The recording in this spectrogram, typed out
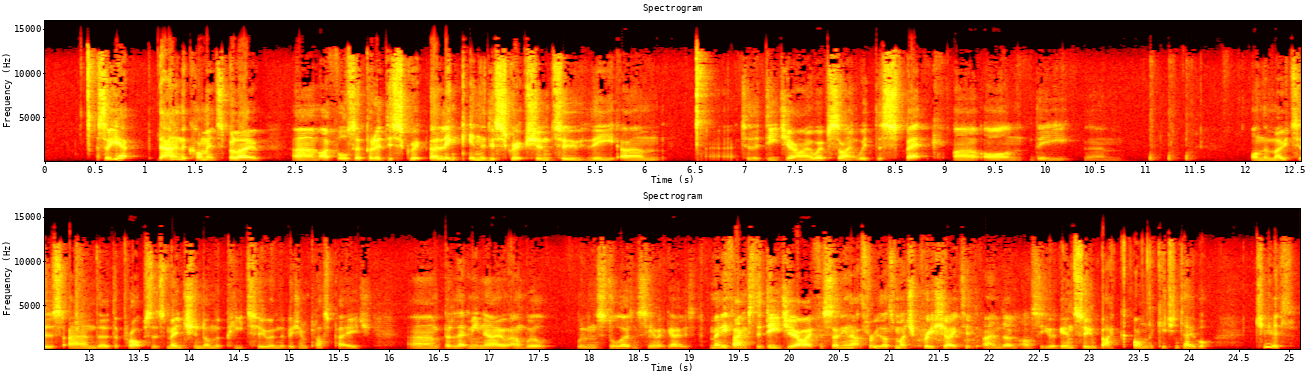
so yeah, down in the comments below. Um, I've also put a, a, link in the description to the um, uh, to the DJI website with the spec uh, on the um, on the motors and the, the props that's mentioned on the P2 and the Vision Plus page. Um, but let me know and we'll we'll install those and see how it goes. Many thanks to DJI for sending that through. That's much appreciated, and um, I'll see you again soon back on the kitchen table. Cheers.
